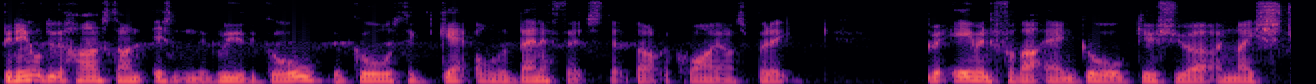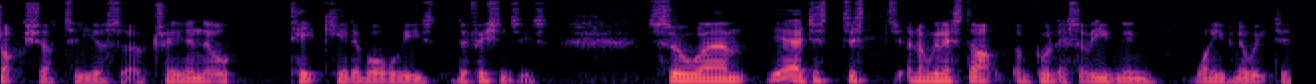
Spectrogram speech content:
being able to do the handstand isn't really the goal. The goal is to get all the benefits that that requires. But it, but aiming for that end goal gives you a, a nice structure to your sort of training that will take care of all these deficiencies. So um, yeah, just just and I'm going to start. I'm going to sort of evening one evening a week to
